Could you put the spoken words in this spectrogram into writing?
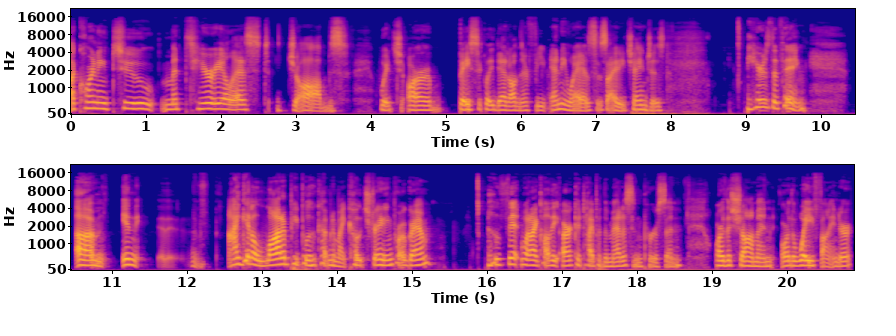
according to materialist jobs, which are basically dead on their feet anyway as society changes. Here's the thing. Um, in I get a lot of people who come to my coach training program who fit what I call the archetype of the medicine person or the shaman or the wayfinder,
